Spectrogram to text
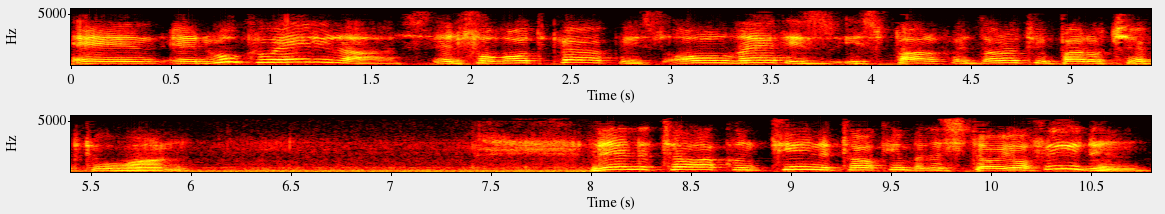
and, and who created us, and for what purpose. All that is, is part of idolatry, part of chapter 1. Then the Torah continued talking about the story of Eden.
